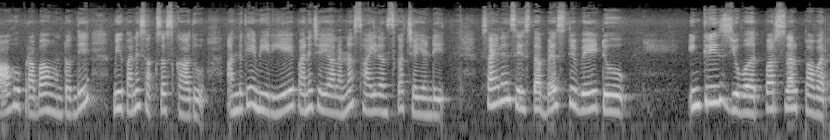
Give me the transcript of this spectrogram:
రాహు ప్రభావం ఉంటుంది. మీ పని సక్సెస్ కాదు. అందుకే మీరు ఏ పని చేయాలన్నా సైలెన్స్గా చేయండి. Silence is the best way to increase your personal power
